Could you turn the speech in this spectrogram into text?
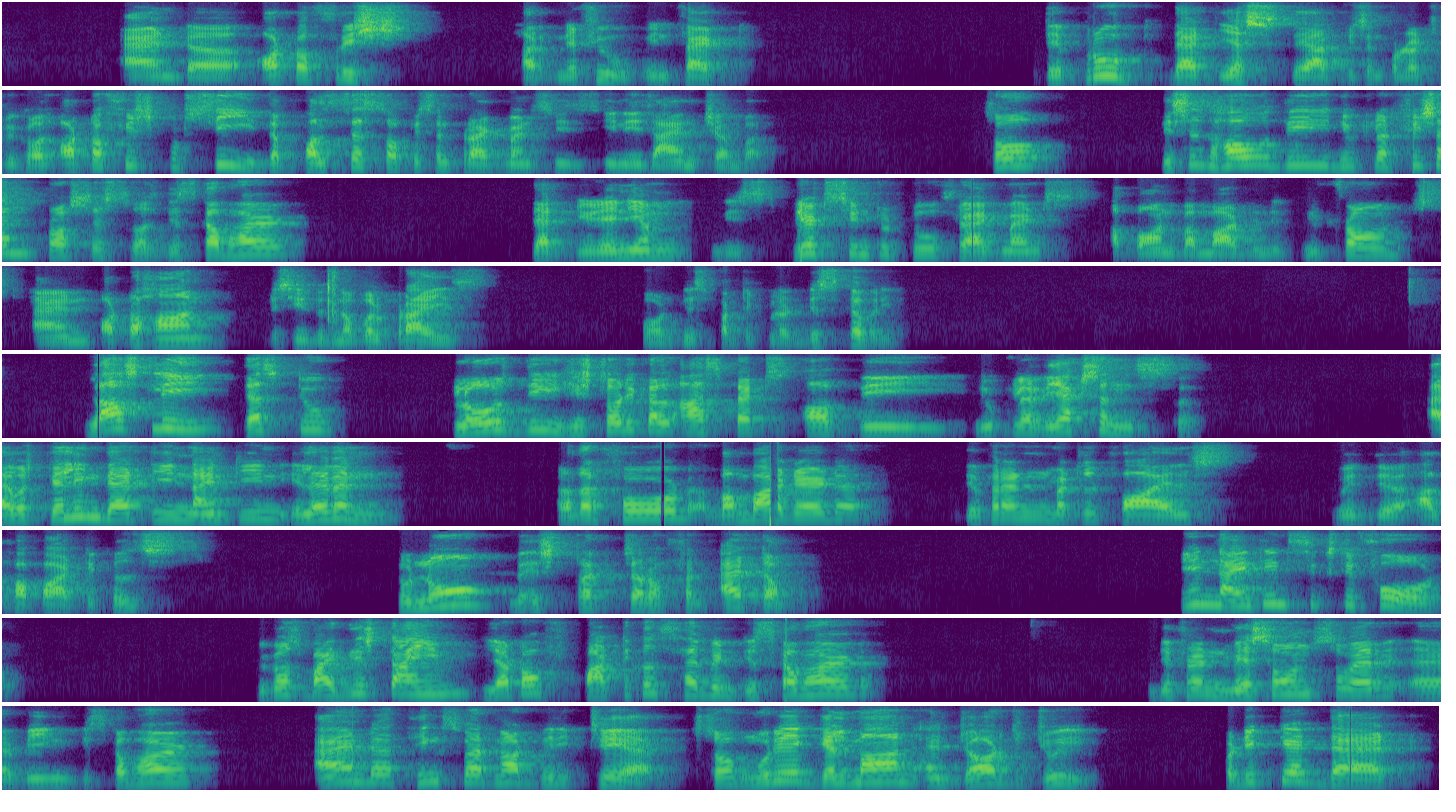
and uh, Otto Frisch, her nephew, in fact, they proved that yes, they are fission products because Otto Frisch could see the pulses of fission fragments in his ion chamber. So this is how the nuclear fission process was discovered that uranium splits into two fragments upon bombardment with neutrons and Otto Hahn received the Nobel Prize for this particular discovery. Lastly, just to close the historical aspects of the nuclear reactions, I was telling that in 1911, Rutherford bombarded different metal foils with the alpha particles to know the structure of an atom. In 1964, because by this time, a lot of particles have been discovered, different mesons were uh, being discovered, and uh, things were not very clear. So Murray Gell-Mann and George Zweig predicted that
